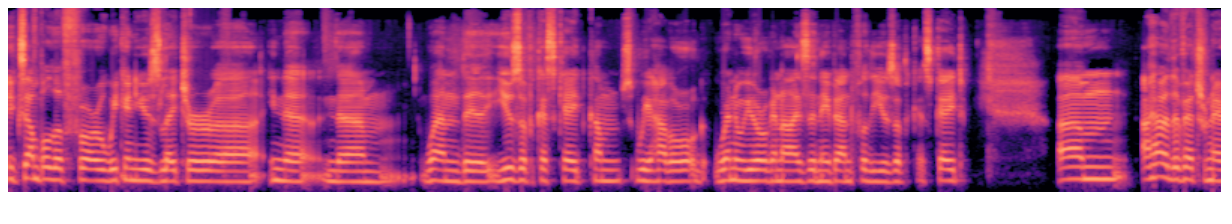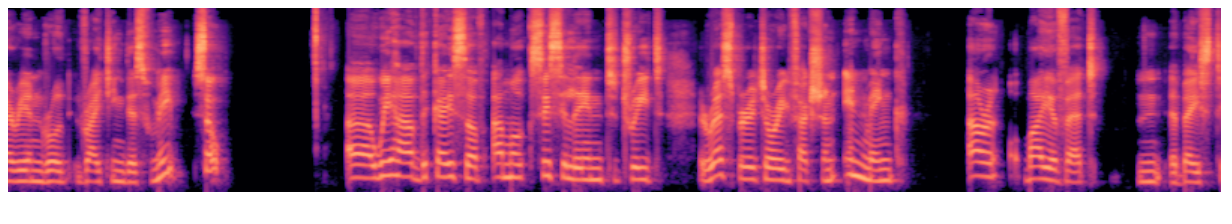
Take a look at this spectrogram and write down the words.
example of uh, we can use later uh, in the, in the um, when the use of cascade comes. We have when we organize an event for the use of cascade. Um, I have the veterinarian wrote, writing this for me. So uh, we have the case of amoxicillin to treat respiratory infection in mink by a vet based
